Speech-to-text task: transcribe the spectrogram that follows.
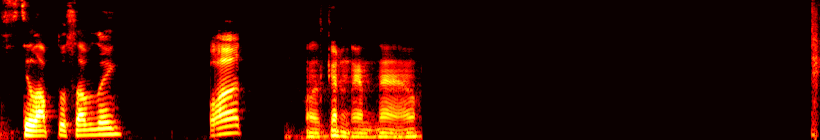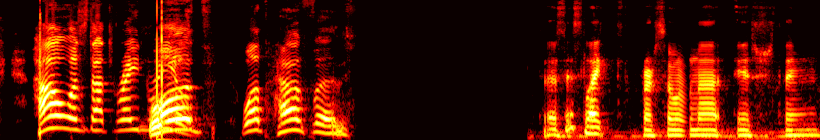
still up to something? What? Well, it couldn't end now. How was that rain real? What? What happened? Is this like Persona-ish thing?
